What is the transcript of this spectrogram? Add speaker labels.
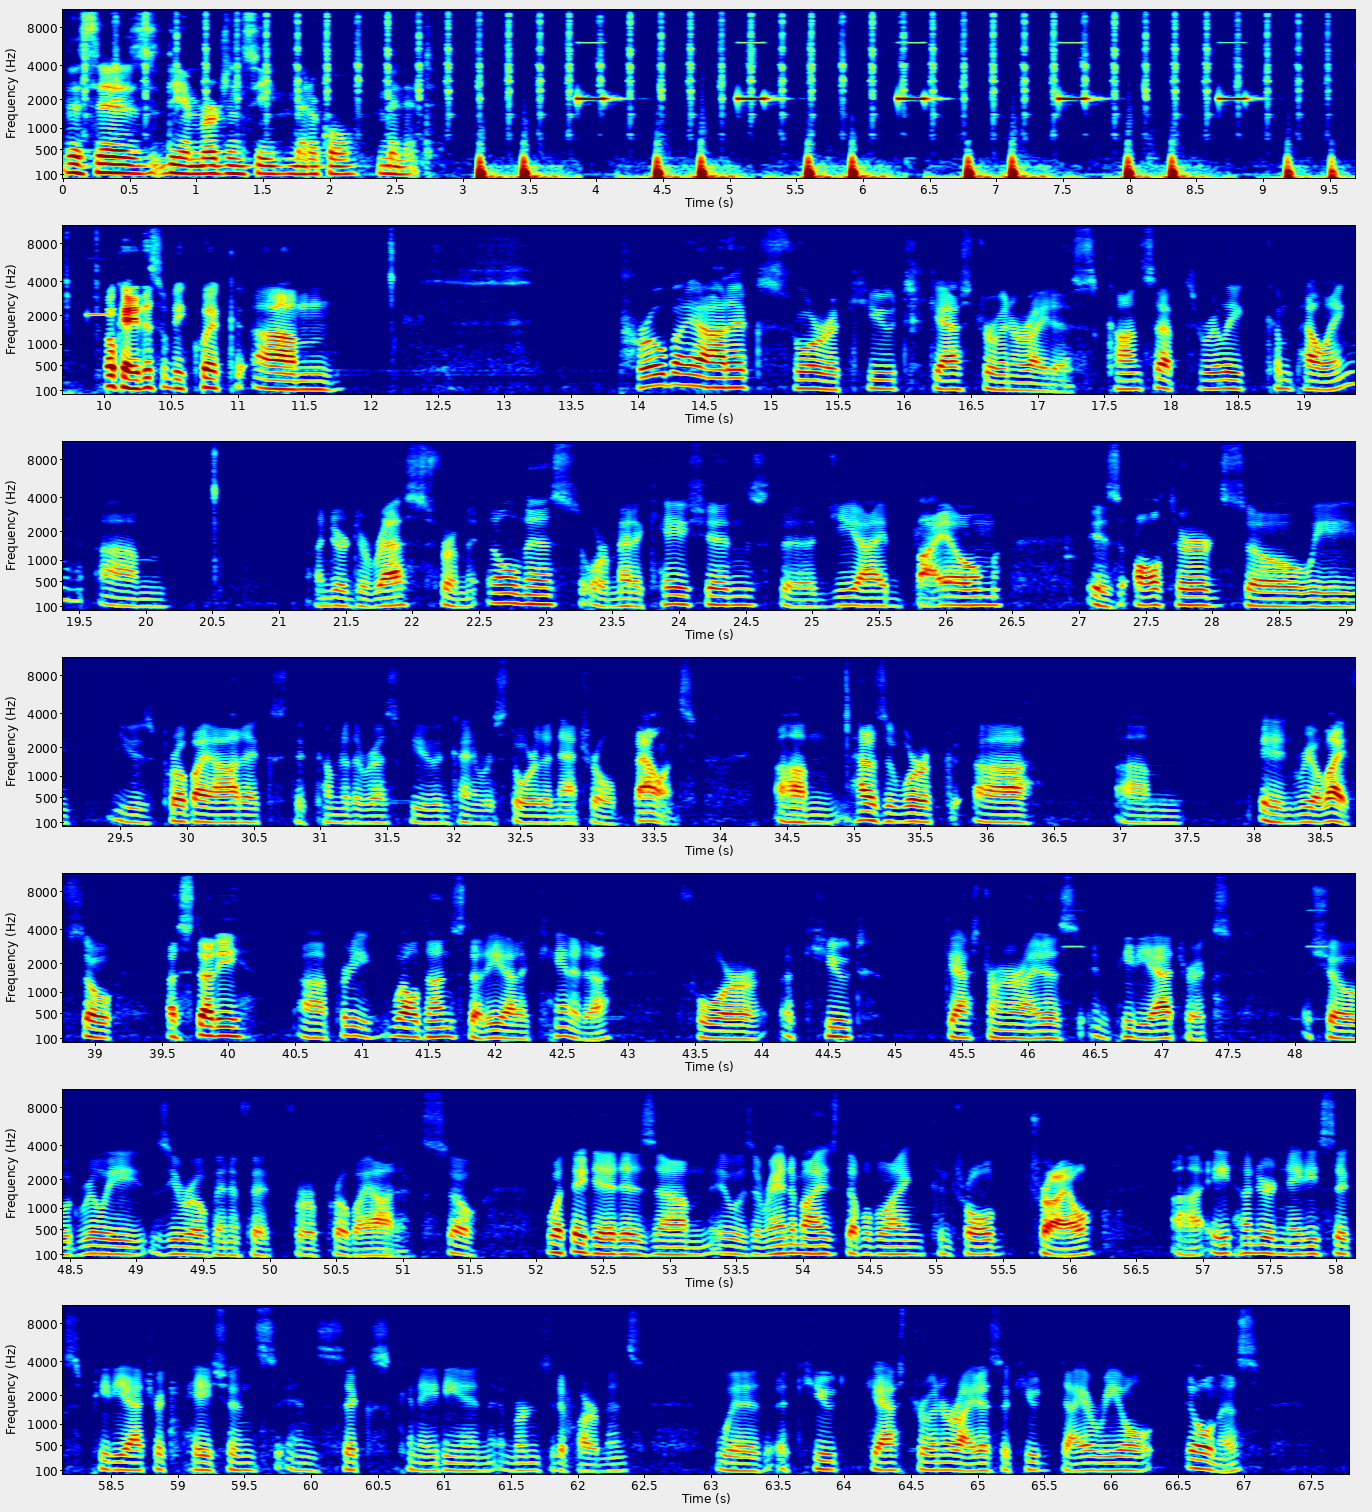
Speaker 1: This is the Emergency Medical Minute.
Speaker 2: Okay, this will be quick. Um, probiotics for acute gastroenteritis. Concept really compelling. Um, under duress from illness or medications, the GI biome is altered, so we use probiotics to come to the rescue and kind of restore the natural balance. Um, how does it work uh, um, in real life? So, a study, a pretty well done study out of Canada for acute gastroenteritis in pediatrics showed really zero benefit for probiotics. So, what they did is um, it was a randomized double blind controlled trial. Uh, 886 pediatric patients in six Canadian emergency departments with acute gastroenteritis, acute diarrheal illness,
